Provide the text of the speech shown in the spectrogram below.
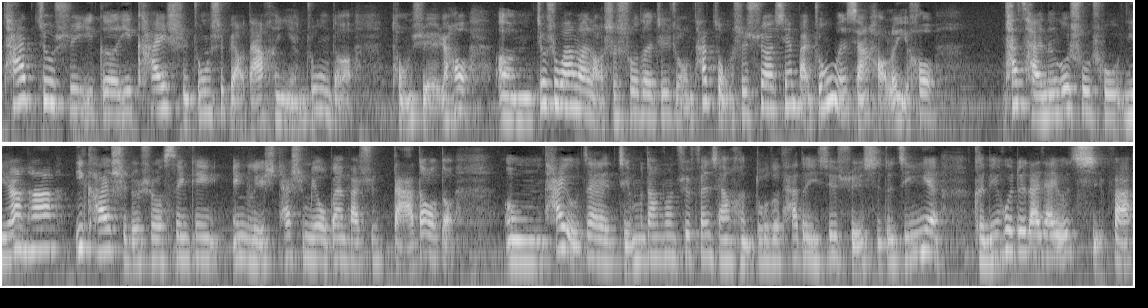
她就是一个一开始中式表达很严重的同学，然后嗯，就是万万老师说的这种，她总是需要先把中文想好了以后。他才能够输出。你让他一开始的时候 thinking English，他是没有办法去达到的。嗯，他有在节目当中去分享很多的他的一些学习的经验，肯定会对大家有启发。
